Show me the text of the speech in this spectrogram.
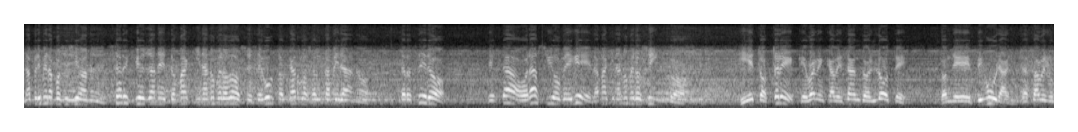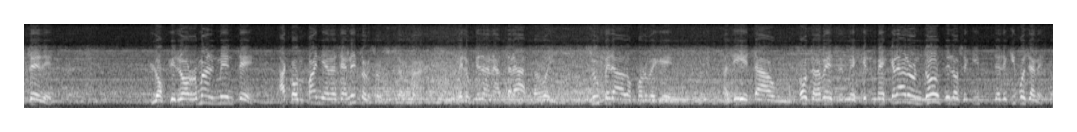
La primera posición, Sergio Llaneto, máquina número 12. Segundo, Carlos Altamirano. Tercero, está Horacio Begué, la máquina número 5. Y estos tres que van encabezando el lote, donde figuran, ya saben ustedes, los que normalmente acompañan a Llaneto, que son sus hermanos, pero quedan atrás hoy, superados por Begué. Allí está un- otra vez, mezc- mezclaron dos de los equipos del equipo Llaneto.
